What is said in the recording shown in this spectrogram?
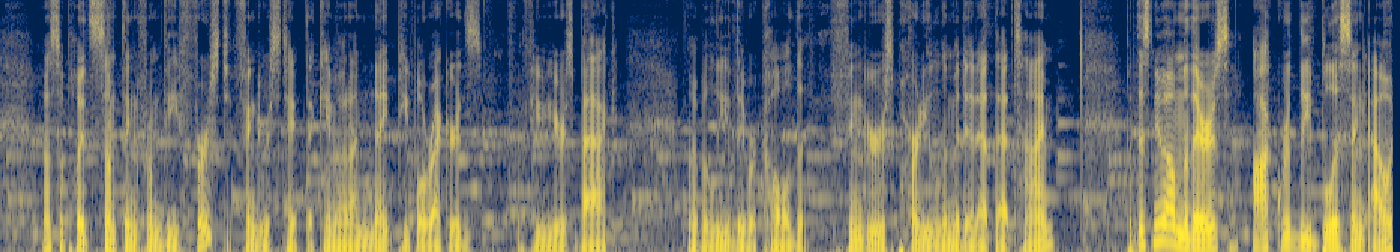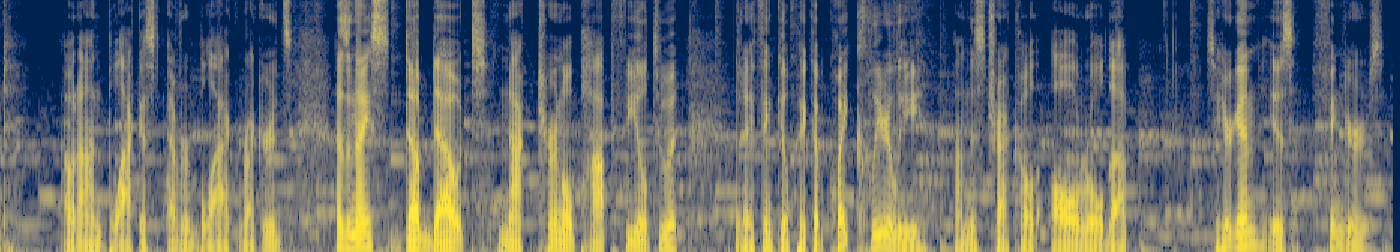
I also played something from the first Fingers tape that came out on Night People Records a few years back. I believe they were called Fingers Party Limited at that time. But this new album of theirs, Awkwardly Blissing Out, out on Blackest Ever Black Records, has a nice dubbed out nocturnal pop feel to it that I think you'll pick up quite clearly on this track called All Rolled Up. So here again is Fingers.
